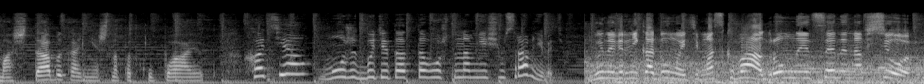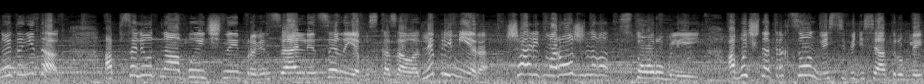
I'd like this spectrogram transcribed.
Масштабы, конечно, подкупают. Хотя, может быть, это от того, что нам не с чем сравнивать. Вы наверняка думаете, Москва, огромные цены на все. Но это не так. Абсолютно обычные провинциальные цены, я бы сказала. Для примера, шарик мороженого 100 рублей, обычный аттракцион 250 рублей,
